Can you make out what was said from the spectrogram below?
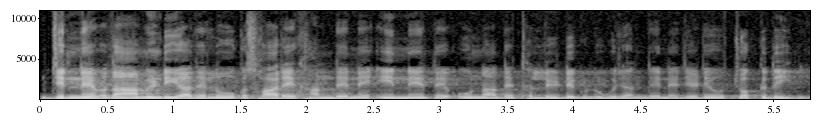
ਜਿੰਨੇ ਬਦਾਮ ਇੰਡੀਆ ਦੇ ਲੋਕ ਸਾਰੇ ਖਾਂਦੇ ਨੇ, ਇੰਨੇ ਤੇ ਉਹਨਾਂ ਦੇ ਥੱਲੇ ਡਿੱਗ ਡੁੱਗ ਜਾਂਦੇ ਨੇ, ਜਿਹੜੇ ਉਹ ਚੁੱਕਦੇ ਹੀ ਨਹੀਂ।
